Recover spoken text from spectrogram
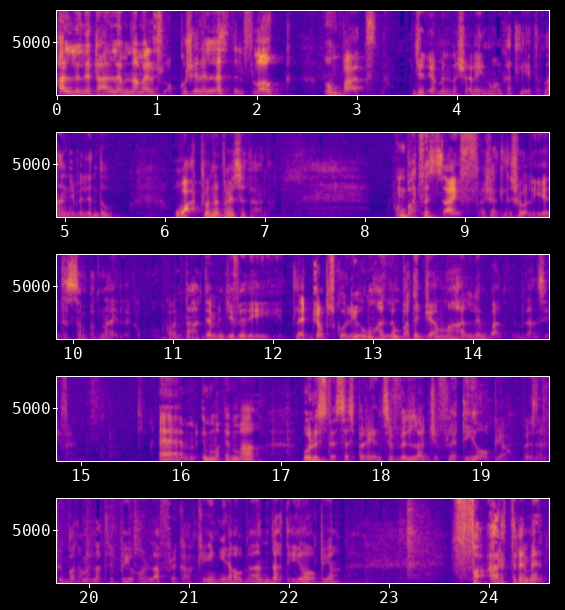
ħalli nitgħallem nagħmel flok. U x'in il-lest il-flok, u mbagħad ġiri għamilna xarejn u anka tlieta ta' ġifieri ndu waqt l-università. Mbagħad fis-sajf għax għad li xogħlijiet issa mbagħad ngħidlek. Kont naħdem ġifieri tliet jobs kuljum ħalli mbagħad iġġemma ħalli mbagħad nibda nsifem. Imma u l-istess esperjenzi f'villaġġi fl-Etijopja, per eżempju, mbagħad għamilna trip ieħor l-Afrika, Kenya, Uganda, Etijopja. Faqar trement,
